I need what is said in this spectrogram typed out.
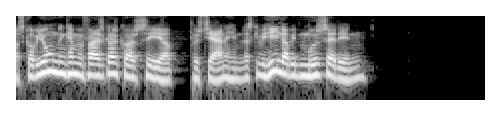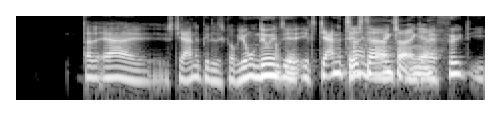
Og skorpionen, den kan man faktisk også godt se op på stjernehimlen. Der skal vi helt op i den modsatte ende. Der er øh, stjernebilledet skorpion. Det er jo okay. et, et stjernetegn, Det er man, kan- man stjernetegn, kan ja. være født i,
